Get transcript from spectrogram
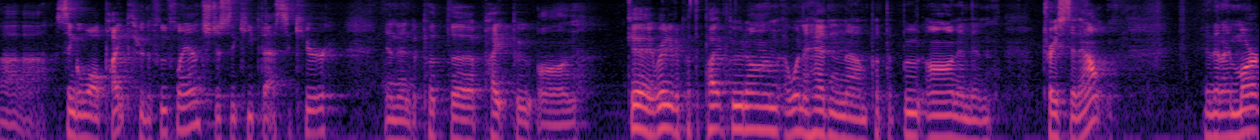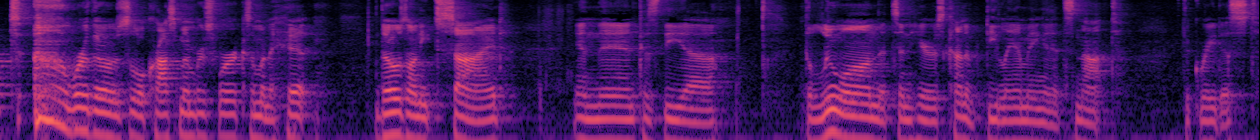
uh, single wall pipe through the flue flange just to keep that secure and then to put the pipe boot on. Okay, ready to put the pipe boot on. I went ahead and um, put the boot on and then traced it out. And then I marked where those little cross members were because I'm going to hit those on each side and then because the uh, the Luan that's in here is kind of delamming and it's not the greatest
